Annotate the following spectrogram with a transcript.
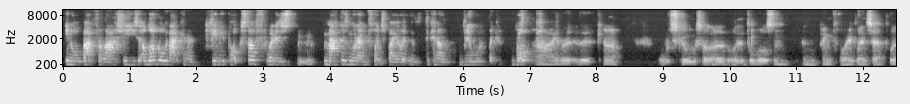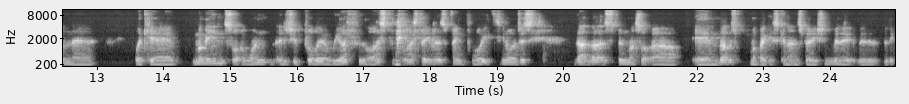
you know, Bat for Lashes. I love all that kind of dreamy pop stuff. Whereas Mhm. Mac is more influenced by like the, the kind of real like rock. Aye, the, the kind of old school sort of like the Doors and, and Pink Floyd, Led Zeppelin. Uh, like uh, my main sort of one, as you're probably aware for the last the last time, is Pink Floyd. You know, just that that's been my sort of um, that was my biggest kind of inspiration with it with, the- with the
